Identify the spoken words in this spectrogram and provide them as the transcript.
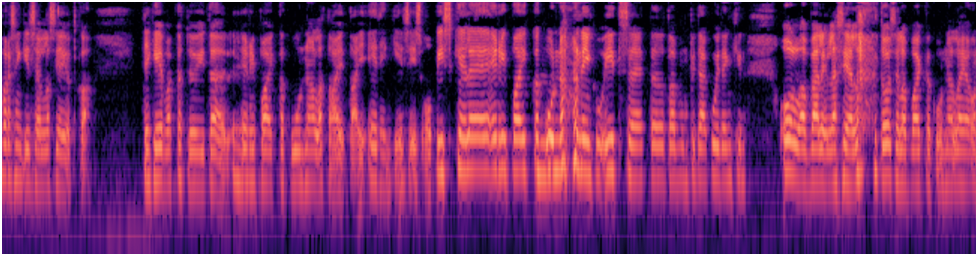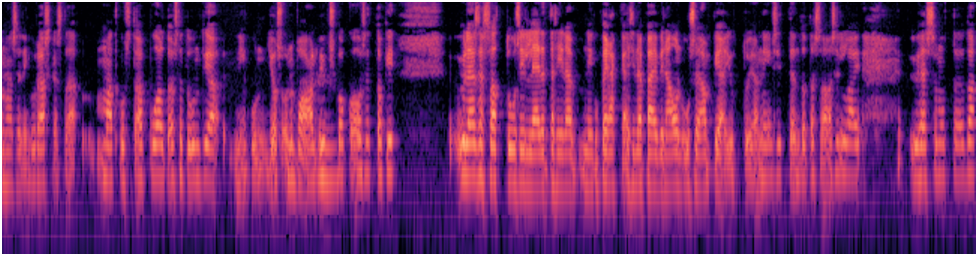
varsinkin sellaisia, jotka tekee vaikka töitä mm. eri paikkakunnalla tai, tai etenkin siis opiskelee eri paikkakunnalla mm. niin kuin itse, että tota, mun pitää kuitenkin olla välillä siellä toisella paikkakunnalla ja onhan se niin kuin raskasta matkustaa puolitoista tuntia, niin kuin, jos on vaan mm. yksi kokous. Et toki yleensä sattuu silleen, että siinä niin kuin peräkkäisinä päivinä on useampia juttuja, niin sitten tota saa sillä yhdessä, mutta tota,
